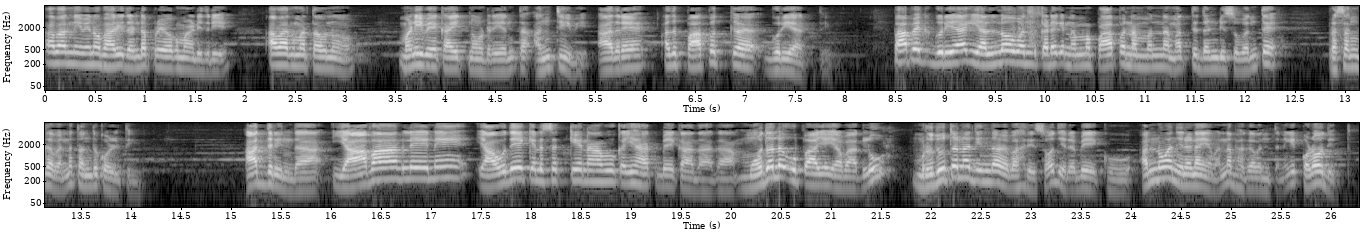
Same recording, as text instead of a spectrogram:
ಆವಾಗ ನೀವೇನೋ ಭಾರಿ ದಂಡ ಪ್ರಯೋಗ ಮಾಡಿದ್ರಿ. ಆವಾಗ ಮತ್ತೆ ಅವನು ಮಣಿಬೇಕಾಯ್ತು ನೋಡ್ರಿ ಅಂತ ಅಂತೀವಿ. ಆದರೆ ಅದು ಪಾಪಕ್ಕೆ ಗುರಿ ಪಾಪಕ್ಕೆ ಗುರಿಯಾಗಿ ಎಲ್ಲೋ ಒಂದು ಕಡೆಗೆ ನಮ್ಮ ಪಾಪ ನಮ್ಮನ್ನು ಮತ್ತೆ ದಂಡಿಸುವಂತೆ ಪ್ರಸಂಗವನ್ನು ತಂದುಕೊಳ್ತೀವಿ. ಆದ್ದರಿಂದ ಯಾವಾಗಲೇ ಯಾವುದೇ ಕೆಲಸಕ್ಕೆ ನಾವು ಕೈ ಹಾಕಬೇಕಾದಾಗ ಮೊದಲ ಉಪಾಯ ಯಾವಾಗಲೂ ಮೃದುತನದಿಂದ ವ್ಯವಹರಿಸೋದಿರಬೇಕು ಅನ್ನುವ ನಿರ್ಣಯವನ್ನು ಭಗವಂತನಿಗೆ ಕೊಡೋದಿತ್ತು.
